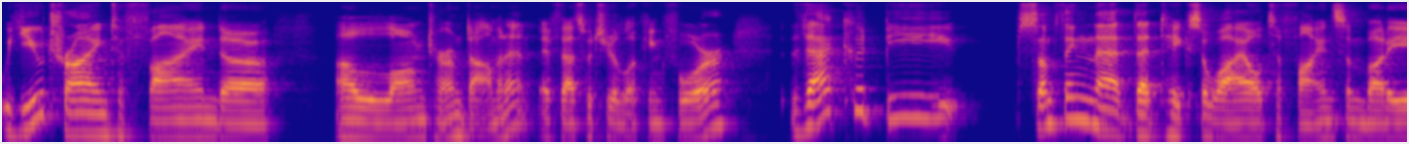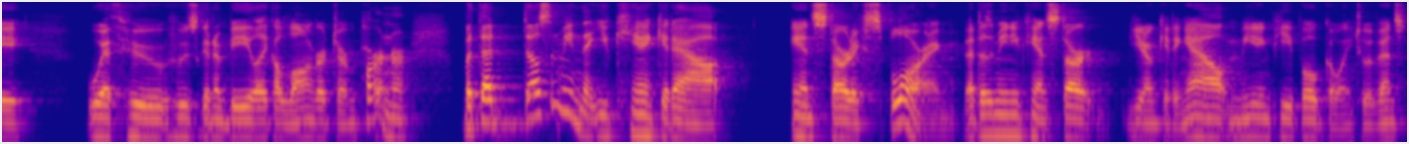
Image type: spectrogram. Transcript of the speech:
you trying to find a, a long term dominant, if that's what you're looking for, that could be something that that takes a while to find somebody with who who's going to be like a longer term partner. But that doesn't mean that you can't get out and start exploring. That doesn't mean you can't start, you know, getting out, meeting people, going to events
